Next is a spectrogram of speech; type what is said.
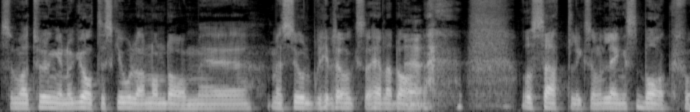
Så han var tvungen att gå till skolan någon dag med, med solbriller också hela dagen. Ja. och satt liksom längst bak för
